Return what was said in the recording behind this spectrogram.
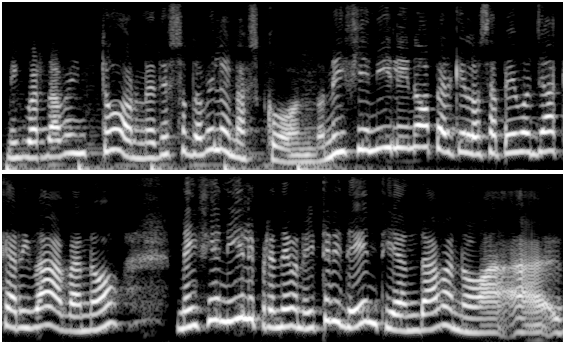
mi guardavo intorno, adesso dove le nascondo? Nei fienili no, perché lo sapevo già che arrivavano, nei fienili prendevano i tridenti e andavano a, a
